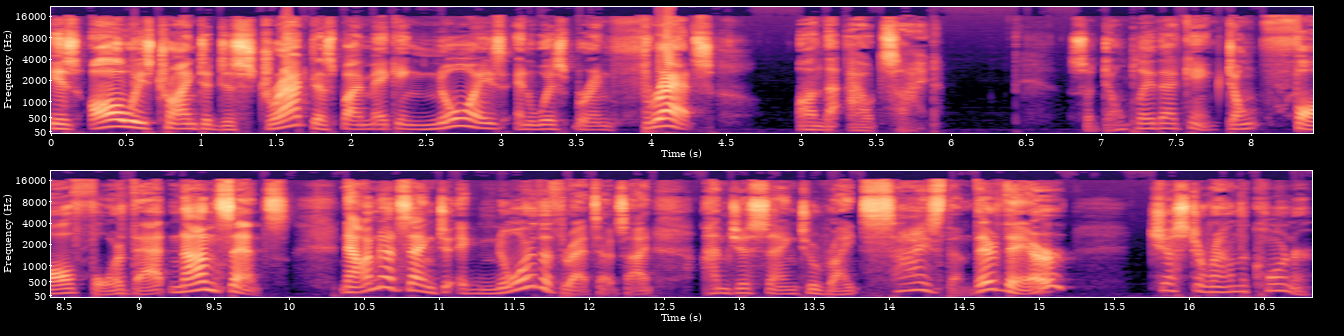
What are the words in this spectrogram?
is always trying to distract us by making noise and whispering threats on the outside. So don't play that game. Don't fall for that nonsense. Now, I'm not saying to ignore the threats outside, I'm just saying to right size them. They're there, just around the corner,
